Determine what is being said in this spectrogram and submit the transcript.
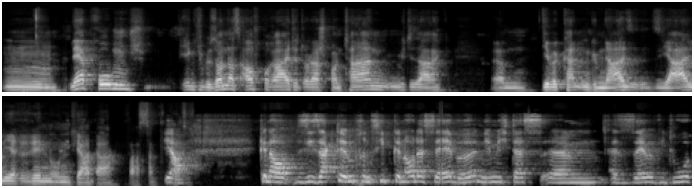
mh, hm, Lehrproben irgendwie besonders aufbereitet oder spontan mit dieser ähm, dir bekannten Gymnasiallehrerin und ja, da war es dann. Ja, Genau, sie sagte im Prinzip genau dasselbe, nämlich dass, ähm, also dasselbe wie du,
